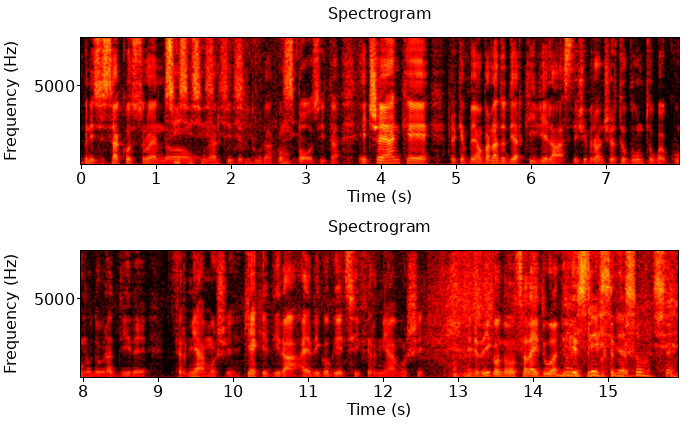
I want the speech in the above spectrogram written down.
Quindi si sta costruendo Sì, sì, sì, un'architettura sì, sì. composita e c'è anche anche perché abbiamo parlato di archivi elastici, però a un certo punto qualcuno dovrà dire fermiamoci. Chi è che dirà a Enrico Ghezzi fermiamoci? Enrico non sarai tu a Noi dirti stessi da questo. soli, sì.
